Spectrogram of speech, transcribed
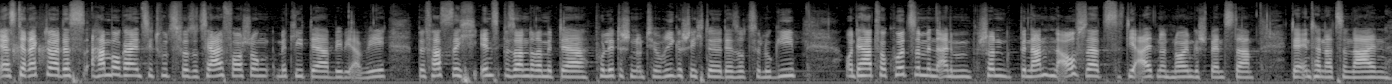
Er ist Direktor des Hamburger Instituts für Sozialforschung, Mitglied der BBAW, befasst sich insbesondere mit der politischen und Theoriegeschichte der Soziologie und er hat vor kurzem in einem schon benannten Aufsatz die alten und neuen Gespenster der internationalen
